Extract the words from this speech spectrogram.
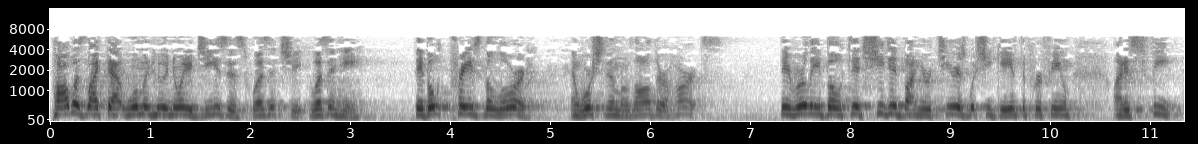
Paul was like that woman who anointed Jesus, wasn't she? Wasn't he? They both praised the Lord and worshiped him with all their hearts. They really both did. She did by her tears what she gave the perfume on his feet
